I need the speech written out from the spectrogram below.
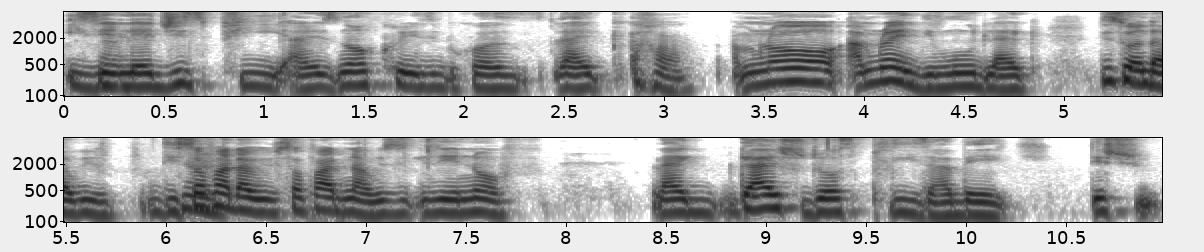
it's a legit P and it's not crazy because, like, I'm not, I'm not in the mood. Like this one that we've, the suffer that we've suffered now is, is enough. Like guys should just please, I beg. They should,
